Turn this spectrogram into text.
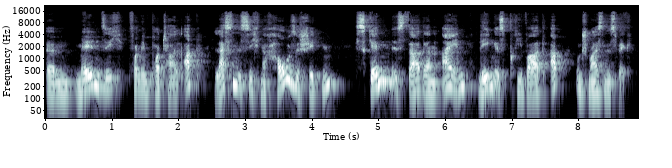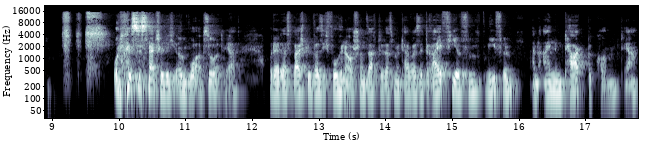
ähm, melden sich von dem Portal ab, lassen es sich nach Hause schicken, scannen es da dann ein, legen es privat ab und schmeißen es weg. Und das ist natürlich irgendwo absurd, ja. Oder das Beispiel, was ich vorhin auch schon sagte, dass man teilweise drei, vier, fünf Briefe an einem Tag bekommt, ja.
